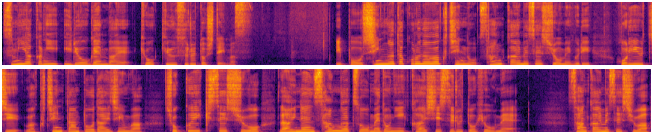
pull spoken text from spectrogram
速やかに医療現場へ供給するとしています。一方、新型コロナワクチンの3回目接種をめぐり、堀内ワクチン担当大臣は、職域接種を来年3月をめどに開始すると表明。3回目接種は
